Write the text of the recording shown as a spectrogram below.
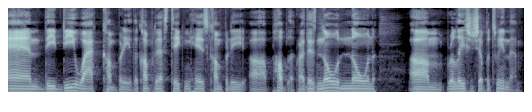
and the DWAC company, the company that's taking his company uh, public. Right? There's no known um, relationship between them.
